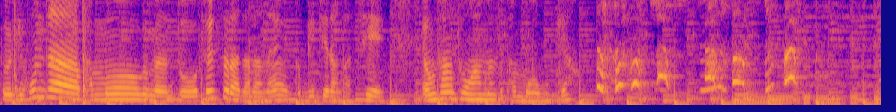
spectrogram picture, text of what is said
또 이렇게 혼자 밥 먹으면 또 쓸쓸하잖아요. 그러니까 미지랑 같이 영상 통화하면서 밥 먹어볼게요.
